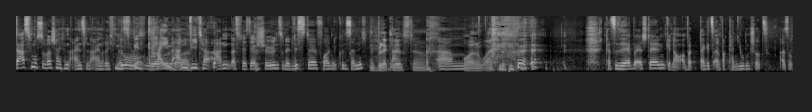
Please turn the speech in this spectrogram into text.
Das musst du wahrscheinlich dann einzeln einrichten. Das Nur bietet kein. Anbieter an. Das wäre sehr schön, so eine Liste, folgende Künstler nicht. Eine Blacklist, ja. Ähm. Oder eine Whitelist. Kannst du selber erstellen, genau, aber da gibt es einfach keinen Jugendschutz. Also,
